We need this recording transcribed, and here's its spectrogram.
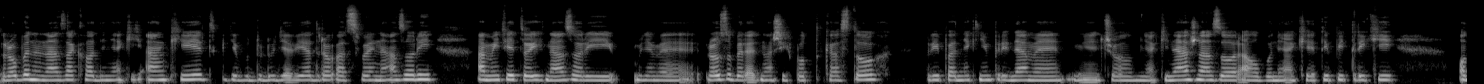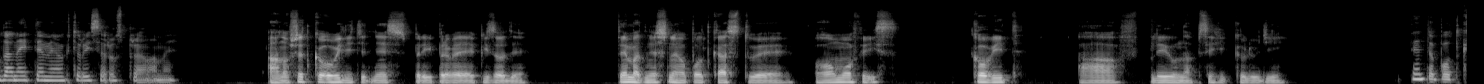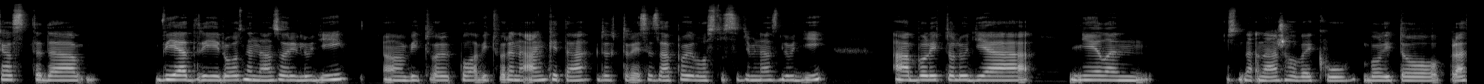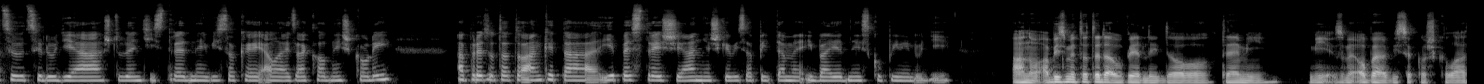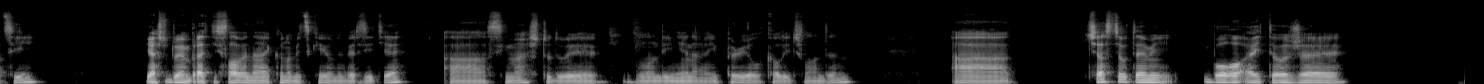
robené na základe nejakých ankiet, kde budú ľudia vyjadrovať svoje názory a my tieto ich názory budeme rozoberať v našich podcastoch prípadne k ním pridáme niečo, nejaký náš názor alebo nejaké typy, triky o danej téme, o ktorej sa rozprávame. Áno, všetko uvidíte dnes pri prvej epizóde. Téma dnešného podcastu je home office, covid a vplyv na psychiku ľudí. Tento podcast teda vyjadrí rôzne názory ľudí. Vytvor, bola vytvorená anketa, do ktorej sa zapojilo 117 ľudí a boli to ľudia nielen z nášho veku, boli to pracujúci ľudia, študenti strednej, vysokej, ale aj základnej školy a preto táto anketa je pestrejšia, než keby sa pýtame iba jednej skupiny ľudí. Áno, aby sme to teda uviedli do témy, my sme obaja vysokoškoláci. Ja študujem v Bratislave na Ekonomickej univerzite a Sima študuje v Londýne na Imperial College London. A časťou témy bolo aj to, že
